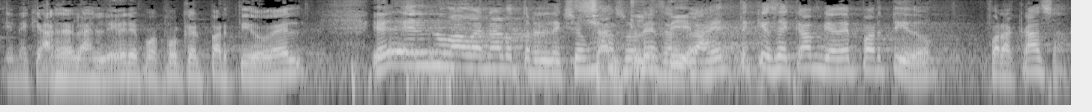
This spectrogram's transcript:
Tiene que dárselas libres, pues porque el partido de él, él, él no va a ganar otra elección más esa. La gente que se cambia de partido fracasa.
